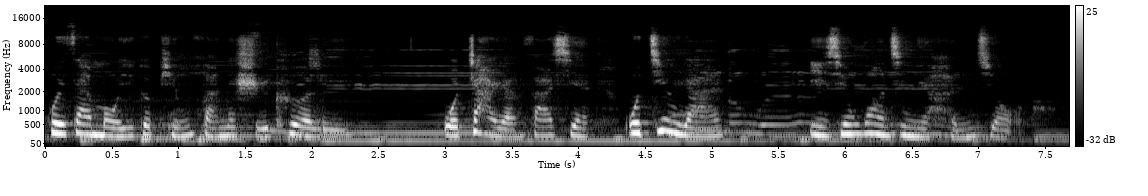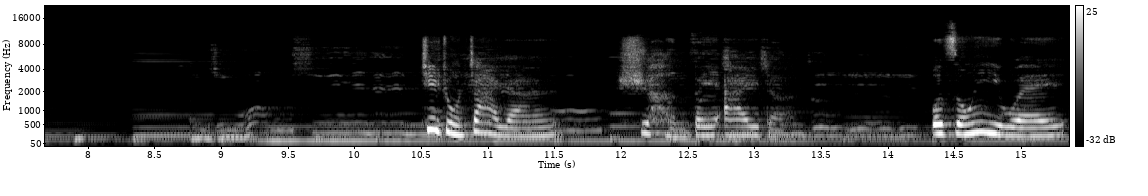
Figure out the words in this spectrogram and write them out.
会在某一个平凡的时刻里，我乍然发现，我竟然已经忘记你很久了。这种乍然是很悲哀的。我总以为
